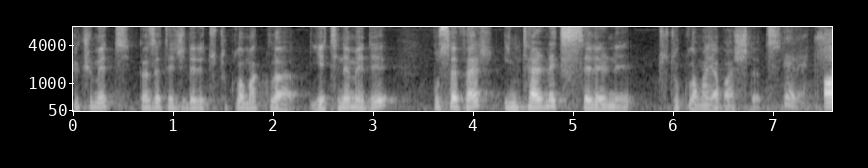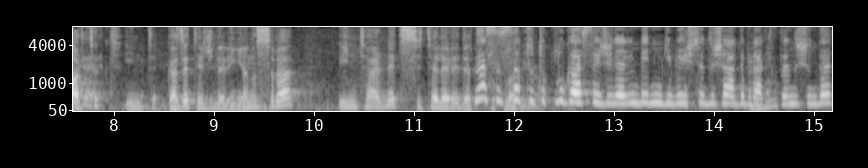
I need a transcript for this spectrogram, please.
Hükümet gazetecileri tutuklamakla yetinemedi. Bu sefer internet sitelerini tutuklamaya başladı. Evet, Artık evet. gazetecilerin yanı sıra internet siteleri de Nasılsa tutuklanıyor. tutuklu gazetecilerin benim gibi işte dışarıda bıraktıklarının dışında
